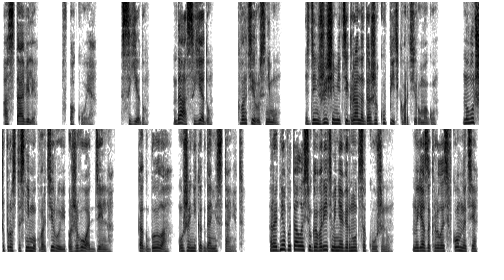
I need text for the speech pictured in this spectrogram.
оставили в покое. Съеду. Да, съеду. Квартиру сниму. С деньжищами Тиграна даже купить квартиру могу. Но лучше просто сниму квартиру и поживу отдельно. Как было, уже никогда не станет. Родня пыталась уговорить меня вернуться к ужину. Но я закрылась в комнате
